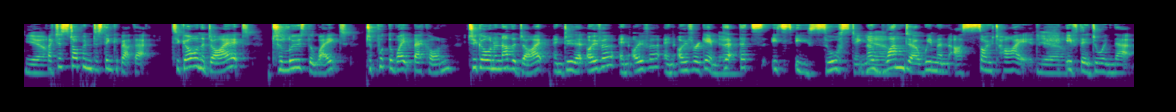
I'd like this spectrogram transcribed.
Yeah, Like just stop and just think about that. To go on the diet, to lose the weight, to put the weight back on, to go on another diet and do that over and over and over again. Yeah. That that's it's exhausting. No Yeah. wonder women are so tired yeah, if they're doing that.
